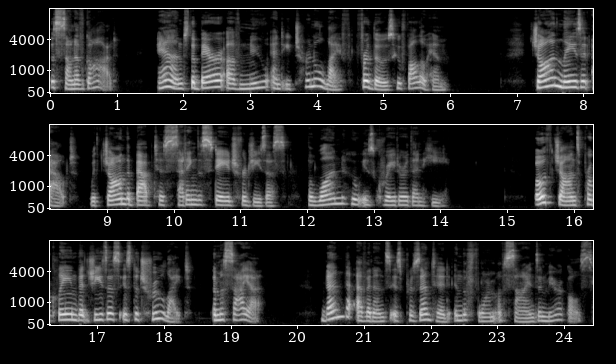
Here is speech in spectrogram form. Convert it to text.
the Son of God, and the bearer of new and eternal life for those who follow him. John lays it out, with John the Baptist setting the stage for Jesus, the one who is greater than he. Both Johns proclaim that Jesus is the true light, the Messiah. Then the evidence is presented in the form of signs and miracles.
